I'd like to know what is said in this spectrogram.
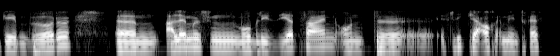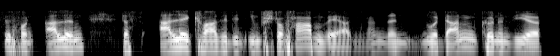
abgeben würde. Ähm, alle müssen mobilisiert sein und äh, es liegt ja auch im Interesse von allen, dass alle quasi den Impfstoff haben werden. Ne? Denn nur dann können wir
